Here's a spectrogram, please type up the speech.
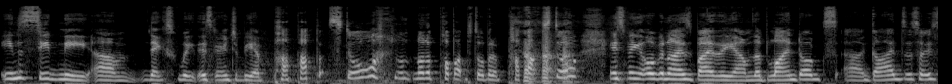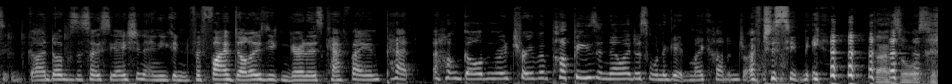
in Sydney um, next week there's going to be a pop up store, not a pop up store, but a pop up store. It's being organised by the um, the Blind Dogs uh, Guides Associ- Guide Dogs Association, and you can for five dollars you can go to this cafe and pat um, golden retriever puppies. And now I just want to get in my car and drive to Sydney. That's awesome.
